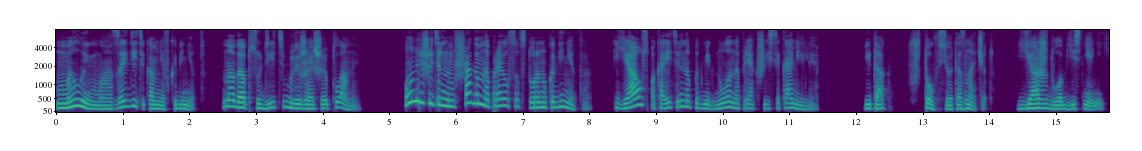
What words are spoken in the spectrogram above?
«Мэлыма, зайдите ко мне в кабинет. Надо обсудить ближайшие планы». Он решительным шагом направился в сторону кабинета. Я успокоительно подмигнула напрягшейся Камиле. «Итак, что все это значит? Я жду объяснений».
